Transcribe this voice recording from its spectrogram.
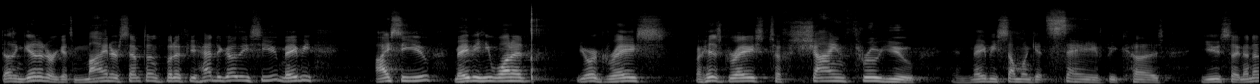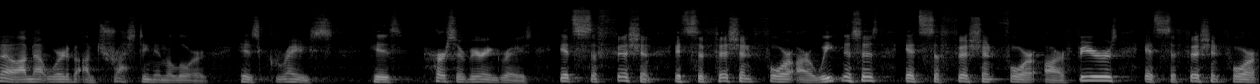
doesn't get it or gets minor symptoms. But if you had to go to the ECU, maybe ICU, maybe he wanted your grace or his grace to shine through you. And maybe someone gets saved because you say, No, no, no, I'm not worried about, I'm trusting in the Lord. His grace, his persevering grace. It's sufficient. It's sufficient for our weaknesses. It's sufficient for our fears. It's sufficient for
